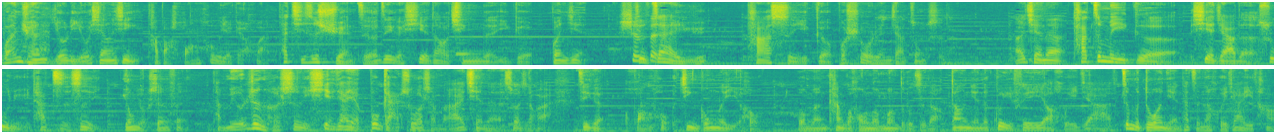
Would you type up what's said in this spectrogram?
完全有理由相信他把皇后也给换了。他其实选择这个谢道清的一个关键，就在于他是一个不受人家重视的，而且呢，他这么一个谢家的庶女，她只是拥有身份，她没有任何势力，谢家也不敢说什么。而且呢，说实话，这个皇后进宫了以后。我们看过《红楼梦》都知道，当年的贵妃要回家，这么多年她只能回家一趟。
